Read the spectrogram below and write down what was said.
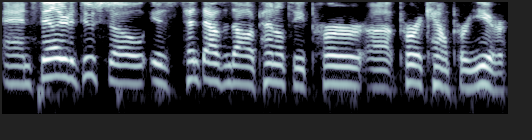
and failure to do so is $10,000 penalty per uh, per account per year.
